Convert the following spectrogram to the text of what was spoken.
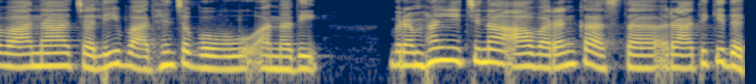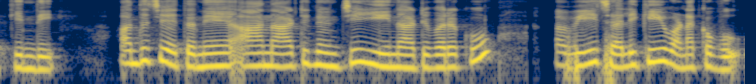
వాన చలి బాధించబోవు అన్నది. బ్రహ్మ ఇచ్చిన ఆ వరం కాస్త రాతికి దక్కింది. అందుచేతనే ఆనాటి నుంచి ఈనాటి వరకు అవి చలికి వణకవు.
